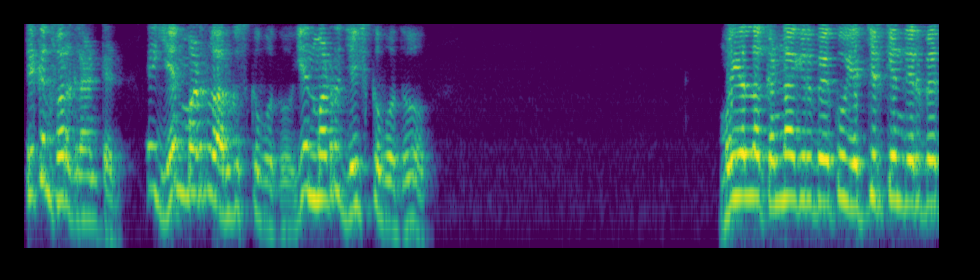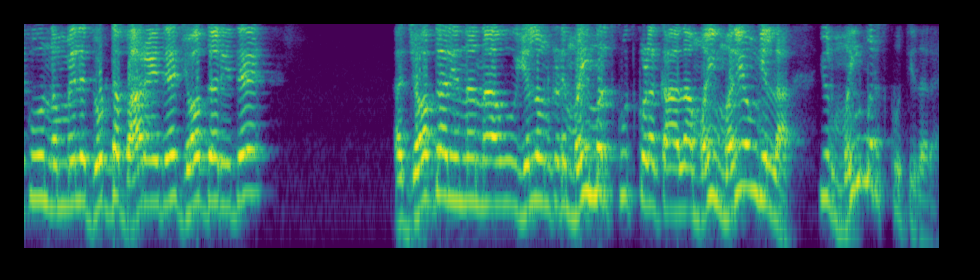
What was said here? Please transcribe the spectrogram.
ಟೇಕನ್ ಫಾರ್ ಗ್ರಾಂಟೆಡ್ ಏನ್ ಮಾಡಿದ್ರು ಅರ್ಗಿಸ್ಕೋಬಹುದು ಏನ್ ಮಾಡಿದ್ರು ಜಯಿಸ್ಕೋಬಹುದು ಮೈಯೆಲ್ಲ ಕಣ್ಣಾಗಿರ್ಬೇಕು, ಎಚ್ಚರಿಕೆಯಿಂದ ಇರಬೇಕು, ನಮ್ಮ ಮೇಲೆ ದೊಡ್ಡ ಭಾರ ಇದೆ, ಜವಾಬ್ದಾರಿ ಇದೆ. ಆ ಜವಾಬ್ದಾರಿಯನ್ನ ನಾವು ಎಲ್ಲ ಒಂದ್ ಕಡೆ ಮೈ ಮರೆತು ಕೂತ್ಕೊಳ್ಳೋ ಕಾಲ ಮೈ ಮರೆಯೋಂಗಿಲ್ಲ. ಇವ್ರು ಮೈ ಮರೆತು ಕೂತಿದ್ದಾರೆ.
